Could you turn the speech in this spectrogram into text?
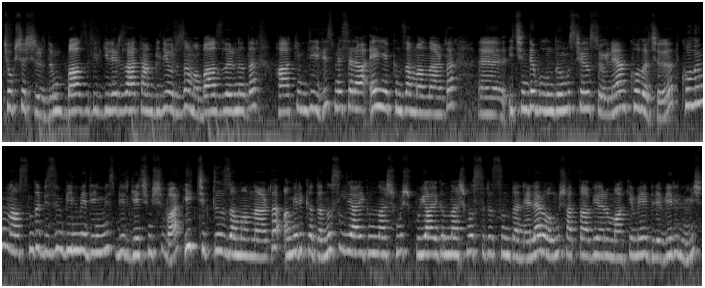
çok şaşırdım. Bazı bilgileri zaten biliyoruz ama bazılarına da hakim değiliz. Mesela en yakın zamanlarda e, içinde bulunduğumuz çağı söyleyen kola çağı. Kolanın aslında bizim bilmediğimiz bir geçmişi var. İlk çıktığı zamanlarda Amerika'da nasıl yaygınlaşmış, bu yaygınlaşma sırasında neler olmuş hatta bir ara mahkemeye bile verilmiş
